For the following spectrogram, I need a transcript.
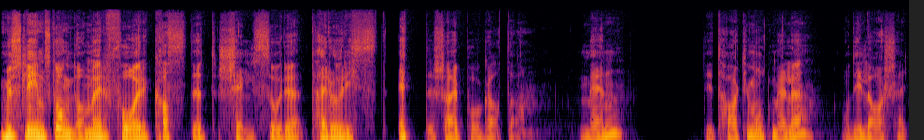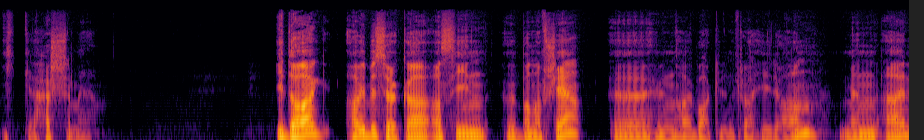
Muslimske ungdommer får kastet skjellsordet terrorist etter seg på gata. Men de tar til motmæle, og de lar seg ikke herse med. I dag har vi besøk av Asin Banafshe. Hun har bakgrunn fra Iran, men er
